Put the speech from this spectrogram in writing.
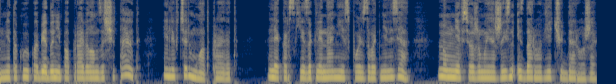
мне такую победу не по правилам засчитают или в тюрьму отправят? Лекарские заклинания использовать нельзя, но мне все же моя жизнь и здоровье чуть дороже.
